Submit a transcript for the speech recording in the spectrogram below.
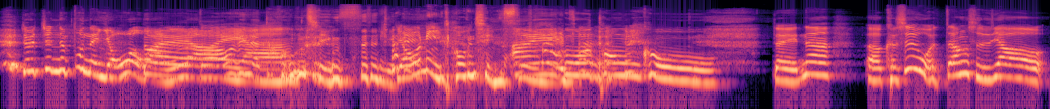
就真的不能有我玩了，对呀，通勤四年，有你通勤四年，爱过痛苦。对，那呃，可是我当时要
